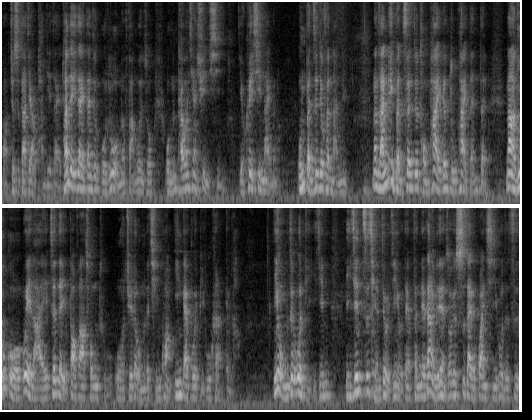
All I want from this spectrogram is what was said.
啊、就是大家要团结在团结在。但是我如果我们访问说，我们台湾现在讯息有可以信赖的吗？我们本身就分蓝绿，那蓝绿本身就统派跟独派等等。那如果未来真的有爆发冲突，我觉得我们的情况应该不会比乌克兰更好。因为我们这个问题已经已经之前就已经有在分裂，当然有些人说是世代的关系，或者是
